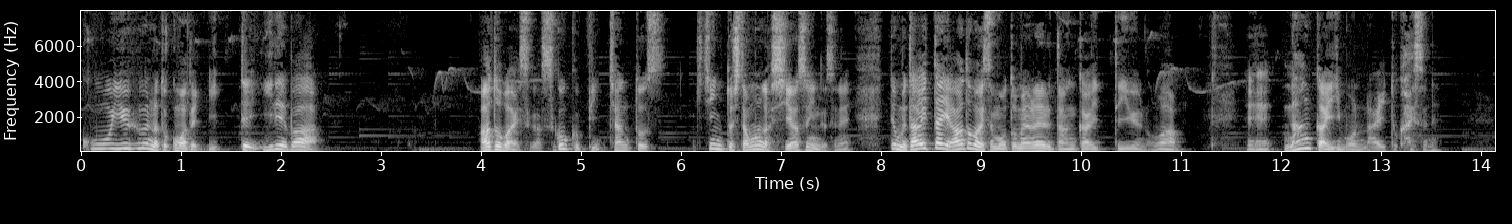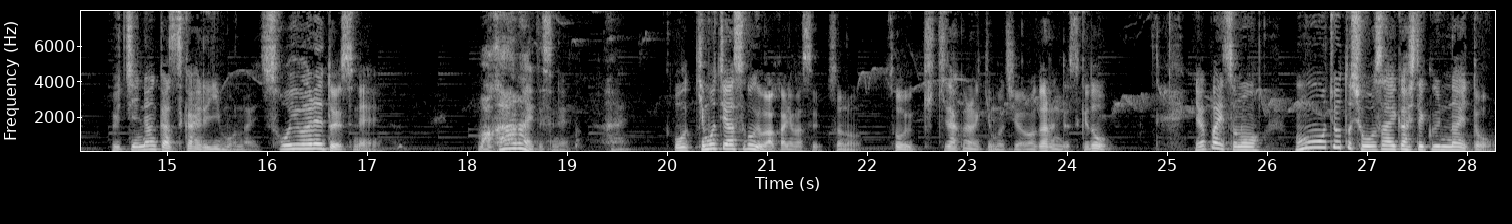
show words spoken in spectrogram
こういうふうなとこまで行っていれば、アドバイスがすごくピちゃんときちんとしたものがしやすいんですね。でも大体アドバイス求められる段階っていうのは、えー、なんかいいもんないとかですね。うちなんか使えるいいもんない。そう言われるとですね、わからないですね。はい。お気持ちはすごいわかります。その、そういう聞きたくなる気持ちはわかるんですけど、やっぱりその、もうちょっと詳細化してくんないと、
